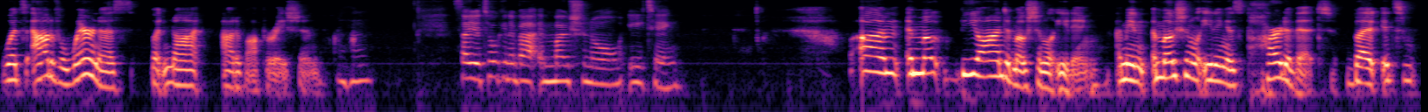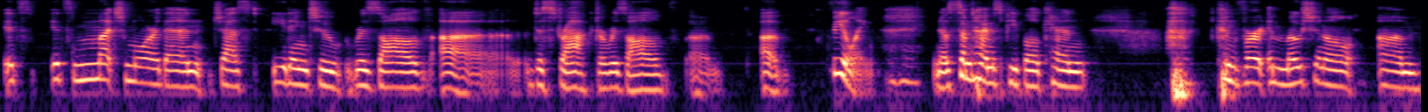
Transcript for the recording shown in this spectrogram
what's out of awareness but not out of operation. Mm-hmm. So you're talking about emotional eating um emo- beyond emotional eating i mean emotional eating is part of it but it's it's it's much more than just eating to resolve uh distract or resolve um, a feeling mm-hmm. you know sometimes people can convert emotional um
